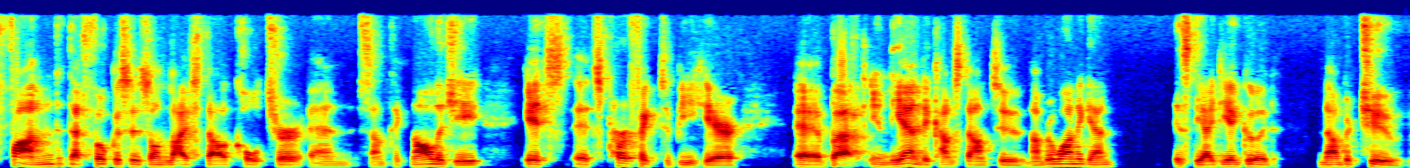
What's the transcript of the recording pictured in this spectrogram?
fund that focuses on lifestyle, culture, and some technology. It's it's perfect to be here uh, but in the end, it comes down to number one again, is the idea good? Number two,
